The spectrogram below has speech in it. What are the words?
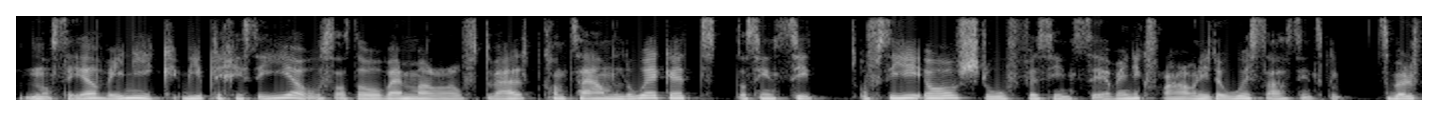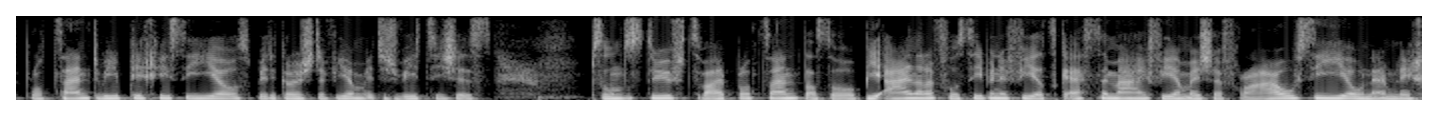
noch sehr wenig weibliche CEOs. Also wenn man auf die Weltkonzerne schaut, da sind sie auf CEO-Stufe sind sehr wenig Frauen. In den USA sind es 12% weibliche CEOs bei den grössten Firmen. In der Schweiz ist es besonders tief, 2% Also bei einer von 47 SMI-Firmen ist eine Frau CEO, nämlich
